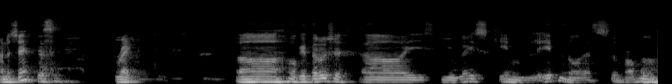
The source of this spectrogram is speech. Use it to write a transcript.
Understand? Yes, sir. right. Uh okay Tarusha, uh you guys came late. No that's the problem.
